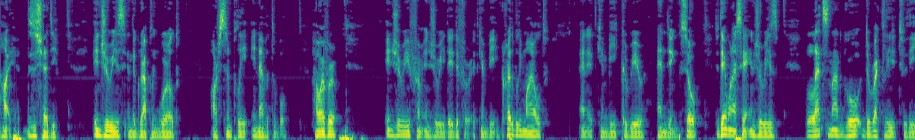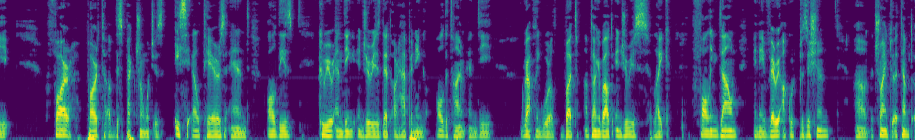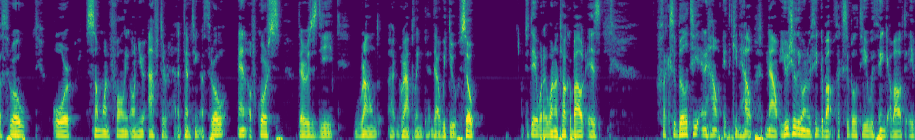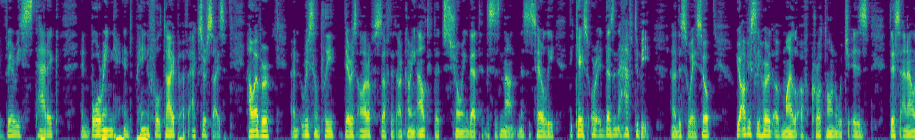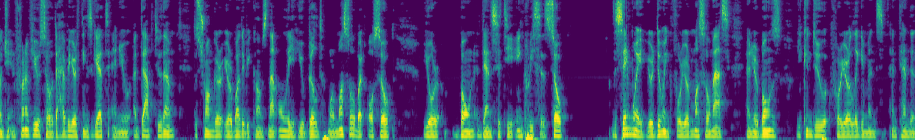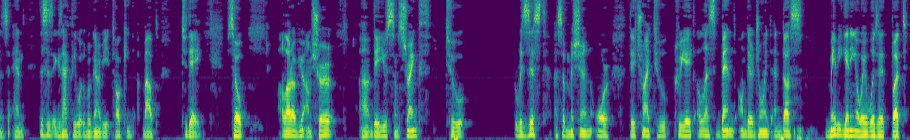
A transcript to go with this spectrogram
Hi, this is Shadi. Injuries in the grappling world are simply inevitable. However, injury from injury, they differ. It can be incredibly mild and it can be career ending. So today when I say injuries, let's not go directly to the far part of the spectrum, which is ACL tears and all these career ending injuries that are happening all the time in the grappling world, but I'm talking about injuries like falling down in a very awkward position, um, trying to attempt a throw, or someone falling on you after attempting a throw. And of course, there is the ground uh, grappling that we do. So today, what I want to talk about is flexibility and how it can help. Now, usually when we think about flexibility, we think about a very static and boring and painful type of exercise. However, and recently there is a lot of stuff that are coming out that's showing that this is not necessarily the case or it doesn't have to be uh, this way. So you obviously heard of Milo of Croton, which is this analogy in front of you. So the heavier things get and you adapt to them, the stronger your body becomes. Not only you build more muscle, but also your bone density increases. So the same way you're doing for your muscle mass and your bones, you can do for your ligaments and tendons. And this is exactly what we're going to be talking about today. So, a lot of you, I'm sure, uh, they use some strength to resist a submission or they try to create a less bend on their joint and thus maybe getting away with it. But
